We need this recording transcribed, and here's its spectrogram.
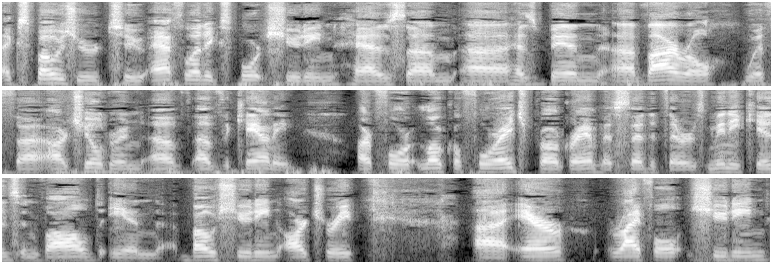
exposure to athletic sports shooting has um, uh, has been uh, viral with uh, our children of, of the county. Our local 4-H program has said that there's many kids involved in bow shooting, archery, uh, air rifle shooting,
